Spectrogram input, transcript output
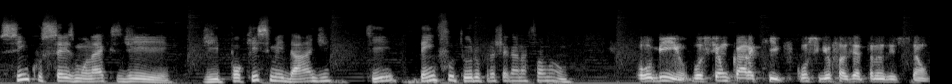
cinco, seis moleques de, de pouquíssima idade que tem futuro para chegar na Fórmula 1. Ô Rubinho, você é um cara que conseguiu fazer a transição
